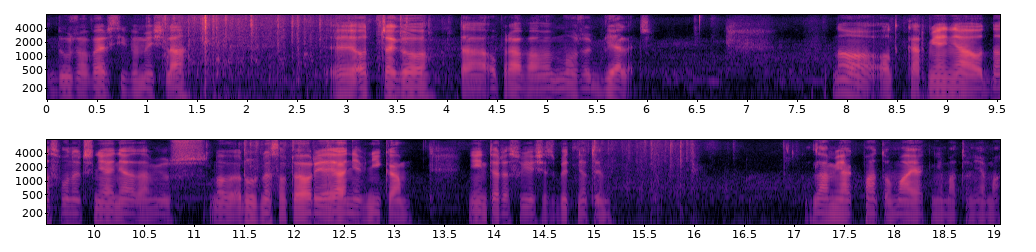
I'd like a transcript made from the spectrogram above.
dużo wersji wymyśla od czego ta oprawa może bieleć. No, od karmienia, od nasłonecznienia, tam już no, różne są teorie, ja nie wnikam, nie interesuję się zbytnio tym. Dla mnie jak ma to ma, jak nie ma to nie ma.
